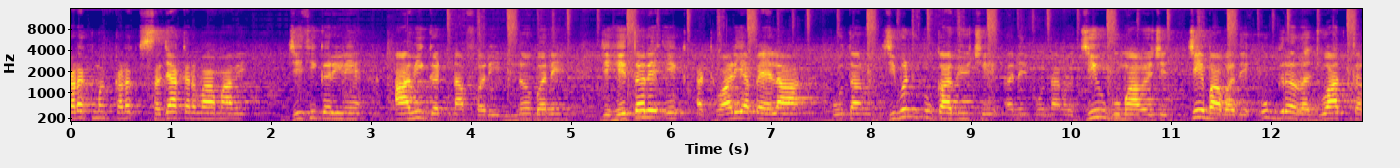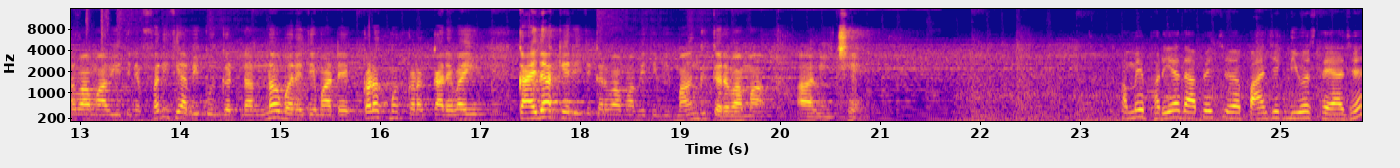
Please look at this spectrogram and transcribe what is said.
કડકમાં કડક સજા કરવામાં આવે, જેથી કરીને આવી ઘટના ફરી ન બને. જે હેતલે એક અઠવાડિયા પહેલાં પોતાનું જીવન ટૂંકાવ્યું છે અને પોતાનો જીવ ગુમાવ્યો છે. જે બાબતે ઉગ્ર રજૂઆત કરવામાં આવી હતી અને ફરીથી આવી કોઈ ઘટના ન બને તે માટે કડકમાં કડક કાર્યવાહી કાયદાકીય રીતે કરવામાં આવે તેવી માંગ કરવામાં આવી છે. અમે ફરિયાદ આપે પાંચ એક દિવસ થયા છે.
